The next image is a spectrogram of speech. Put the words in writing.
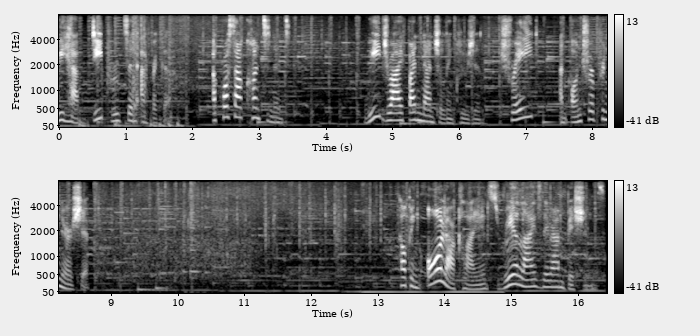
We have deep roots in Africa. Across our continent, we drive financial inclusion, trade, and entrepreneurship. Helping all our clients realize their ambitions.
